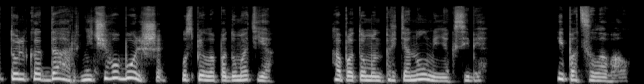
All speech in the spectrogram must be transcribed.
только дар, ничего больше, успела подумать я. А потом он притянул меня к себе и поцеловал.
